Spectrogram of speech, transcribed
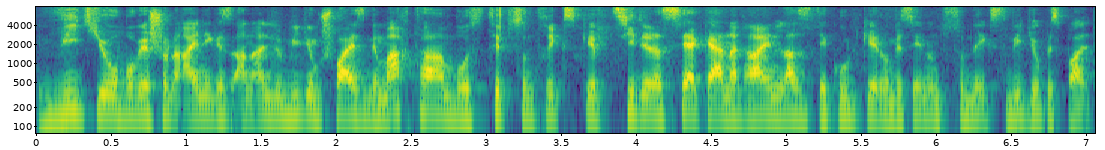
Video, wo wir schon einiges an Aluminiumschweißen gemacht haben, wo es Tipps und Tricks gibt. Zieh dir das sehr gerne rein, lass es dir gut gehen und wir sehen uns zum nächsten Video. Bis bald.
